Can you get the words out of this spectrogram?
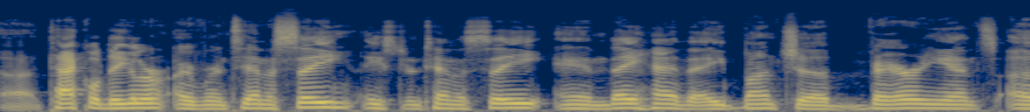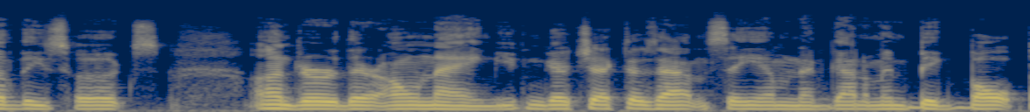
uh, tackle dealer over in Tennessee, Eastern Tennessee, and they have a bunch of variants of these hooks under their own name. You can go check those out and see them. And they've got them in big bulk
